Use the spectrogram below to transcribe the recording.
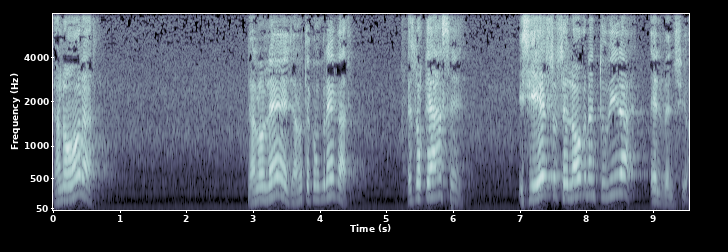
Ya no oras, ya no lees, ya no te congregas. Es lo que hace. Y si eso se logra en tu vida, Él venció,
